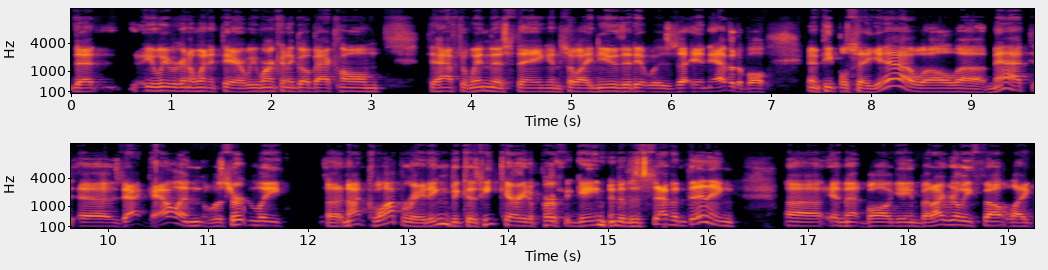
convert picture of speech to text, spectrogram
that we were going to win it there. We weren't going to go back home to have to win this thing. And so I knew that it was uh, inevitable. And people say, yeah, well, uh, Matt, uh, Zach Gallen was certainly uh, not cooperating because he carried a perfect game into the seventh inning uh, in that ball game. But I really felt like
